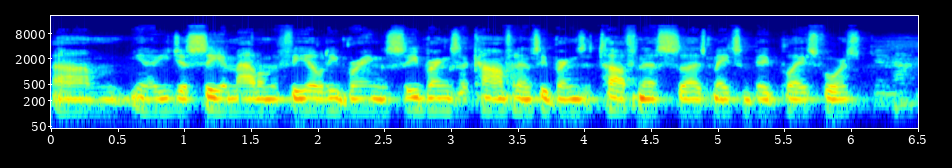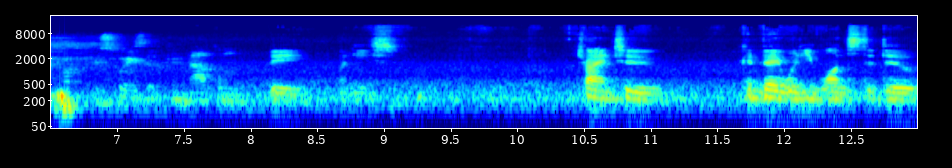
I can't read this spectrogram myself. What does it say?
Um, you know, you just see him out on the field. He brings he brings a confidence. He brings a toughness. Uh, has made some big plays for us. Jim, how, persuasive can Malcolm be when he's trying to convey what he wants to do?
